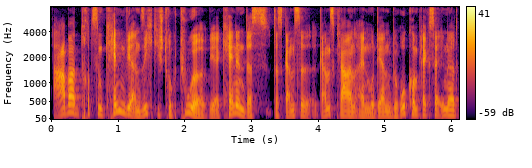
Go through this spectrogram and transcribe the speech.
Aber trotzdem kennen wir an sich die Struktur. Wir erkennen, dass das Ganze ganz klar an einen modernen Bürokomplex erinnert,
